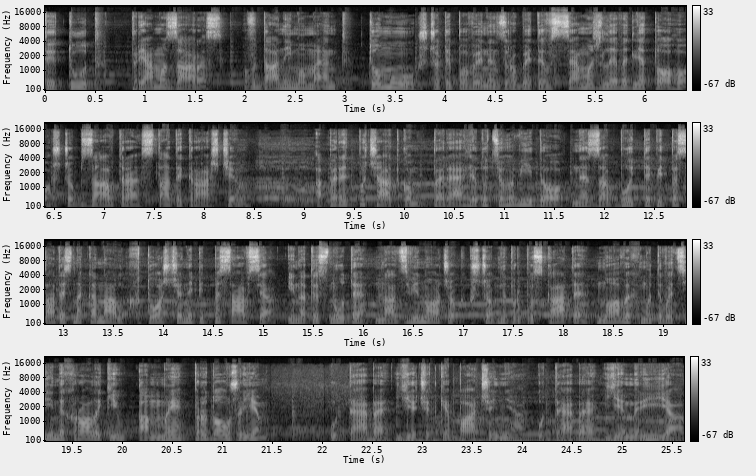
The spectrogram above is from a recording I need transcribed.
Ти тут, прямо зараз, в даний момент. Тому що ти повинен зробити все можливе для того, щоб завтра стати кращим. А перед початком перегляду цього відео не забудьте підписатись на канал, хто ще не підписався, і натиснути на дзвіночок, щоб не пропускати нових мотиваційних роликів. А ми продовжуємо. У тебе є чітке бачення, у тебе є мрія.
